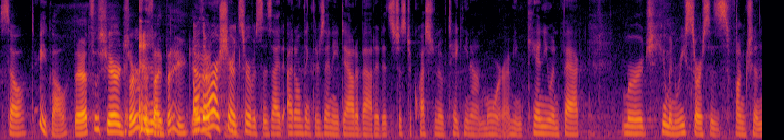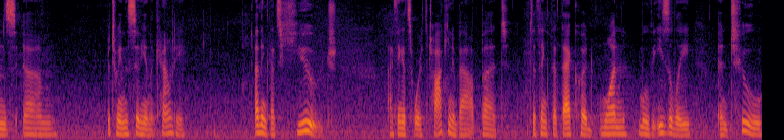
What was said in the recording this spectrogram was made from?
so, there you go. That's a shared service, I think. Oh, there yeah. are shared services. I, I don't think there's any doubt about it. It's just a question of taking on more. I mean, can you in fact merge human resources functions um, between the city and the county? I think that's huge. I think it's worth talking about, but to think that that could, one, move easily, and two,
